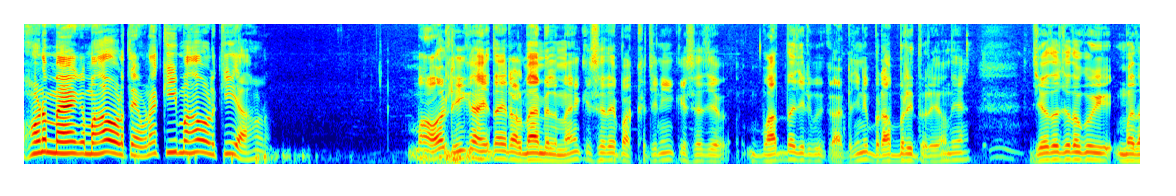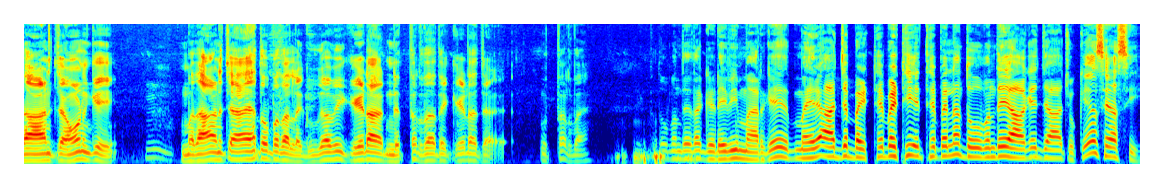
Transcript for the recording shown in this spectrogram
ਹੁਣ ਮੈਂ ਮਾਹੌਲ ਤੇ ਆਉਣਾ ਕੀ ਮਾਹੌਲ ਕੀ ਆ ਹੁਣ? ਮਾਹੌਲ ਠੀਕ ਹੈ ਇਹ ਤਾਂ ਰਲਮਾ ਮਿਲਮਾ ਹੈ, ਕਿਸੇ ਦੇ ਪੱਖ 'ਚ ਨਹੀਂ ਕਿਸੇ 'ਚ ਵੱਧ ਜਿਹੜੀ ਕੋਈ ਘੱਟ 'ਚ ਨਹੀਂ ਬਰਾਬਰ ਹੀ ਤੁਰੇ ਆਉਂਦੇ ਆ। ਜਦੋਂ ਜਦੋਂ ਕੋਈ ਮੈਦਾਨ 'ਚ ਆਉਣਗੇ ਮੈਦਾਨ 'ਚ ਆਇਆ ਤਾਂ ਪਤਾ ਲੱਗੂਗਾ ਵੀ ਕਿਹੜਾ ਨਿੱਤਰਦਾ ਤੇ ਕਿਹੜਾ ਚ- ਉਤਰਦਾ ਇੱਕ ਦੋ ਬੰਦੇ ਤਾਂ ਗੇੜੇ ਵੀ ਮਾਰ ਗਏ। ਮੇਰੇ ਅੱਜ ਬੈਠੇ ਬੈਠੀ ਇੱਥੇ ਪਹਿਲਾਂ ਦੋ ਬੰਦੇ ਆ ਕੇ ਜਾ ਚੁੱਕੇ ਆ ਸਿਆਸੀ।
